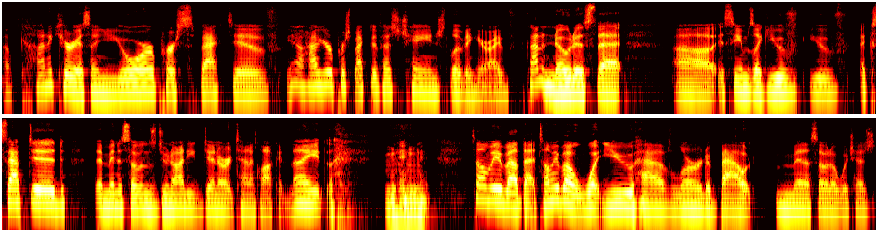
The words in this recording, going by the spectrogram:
I'm kind of curious on your perspective, you know, how your perspective has changed living here. I've kind of noticed that uh, it seems like you've you've accepted that Minnesotans do not eat dinner at 10 o'clock at night. Mm-hmm. Tell me about that. Tell me about what you have learned about Minnesota, which has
